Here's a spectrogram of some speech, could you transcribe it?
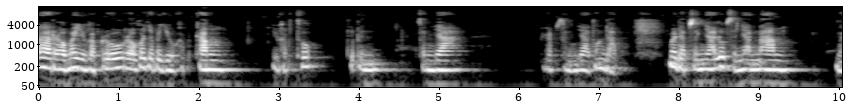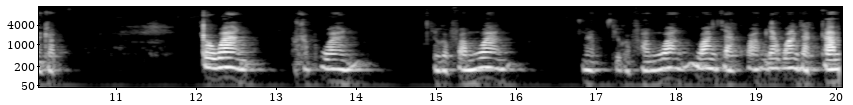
ถ้าเราไม่อยู่กับรู้เราก็จะไปอยู่กับกรรม อยู่กับทุกข์ที่เป็นสัญญานะครับสัญญาต้องดับ เมื่อดับสัญญารูปสัญญานามนะครับ ก็ว่างนะครับว่าง อยู่กับความว่าง นะครับอยู่กับความว่างว่างจากความยากว่างจากกรรม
